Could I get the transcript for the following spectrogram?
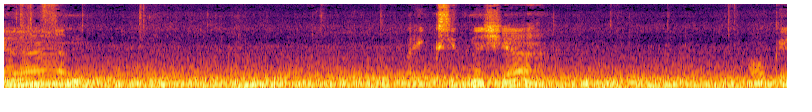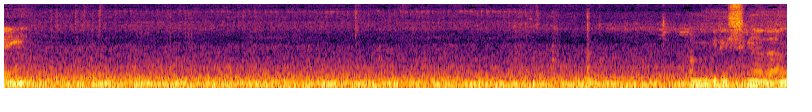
Yan. Pa-exit na siya. Okay. Ang bilis nga lang.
